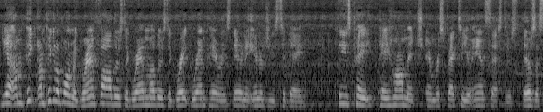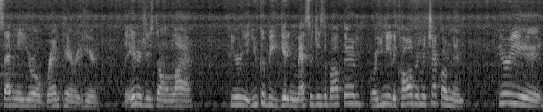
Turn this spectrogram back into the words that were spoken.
Yeah, I'm pick, I'm picking up on the grandfathers, the grandmothers, the great grandparents. They're in the energies today. Please pay pay homage and respect to your ancestors. There's a 70 year old grandparent here. The energies don't lie. Period. You could be getting messages about them, or you need to call them and check on them. Period.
